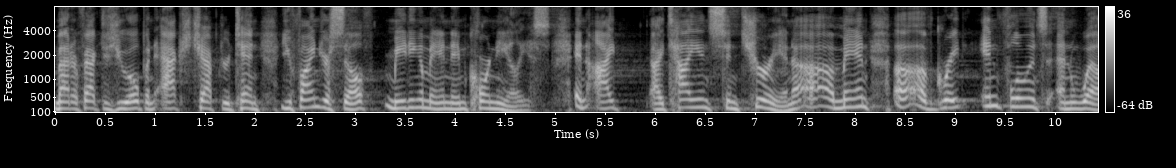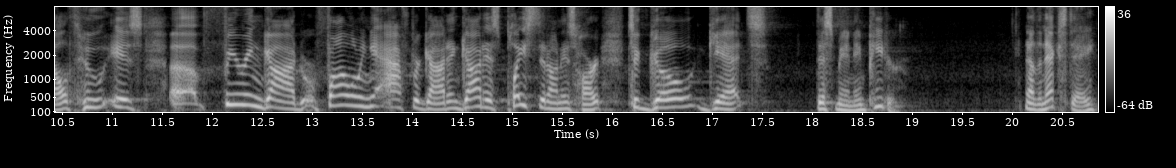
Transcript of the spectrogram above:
Matter of fact, as you open Acts chapter 10, you find yourself meeting a man named Cornelius, an Italian centurion, a, man uh, of great influence and wealth who is uh, fearing God, following after God, and God has placed it on his heart to go get this man named Peter. Now, the next day,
